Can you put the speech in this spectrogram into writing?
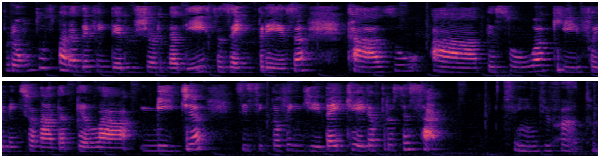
prontos para defender os jornalistas, a empresa, caso a pessoa que foi mencionada pela mídia se sinta ofendida e queira processar. Sim, de fato.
